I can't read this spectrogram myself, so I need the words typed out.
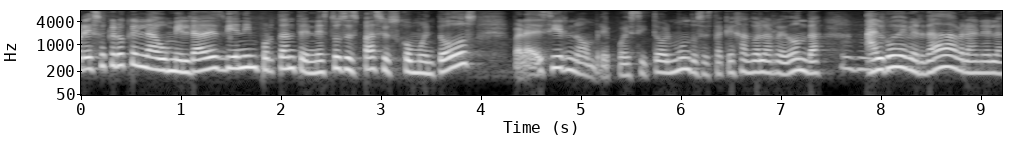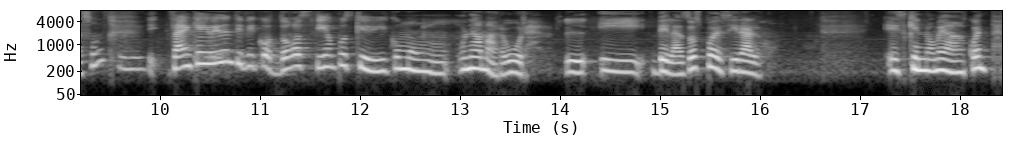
Por eso creo que la humildad es bien importante en estos espacios, como en todos, para decir, no, hombre, pues si todo el mundo se está quejando a la redonda, algo de verdad habrá en el asunto. Y, ¿Saben que Yo identifico dos tiempos que viví como un- una amargura. Y de las dos puedo decir algo. Es que no me daba cuenta.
